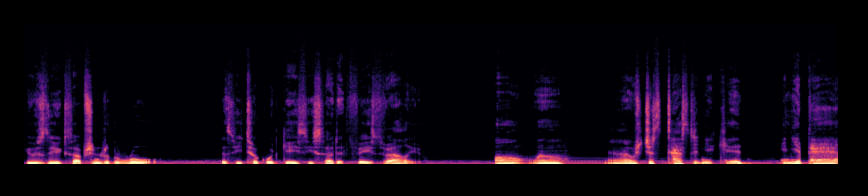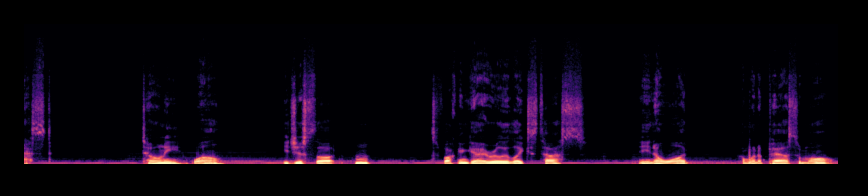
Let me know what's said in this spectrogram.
he was the exception to the rule, as he took what Gacy said at face value. Oh, well, I was just testing you, kid, and you passed. Tony, well, he just thought, hmm, this fucking guy really likes tests. And you know what? I'm going to pass them all.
